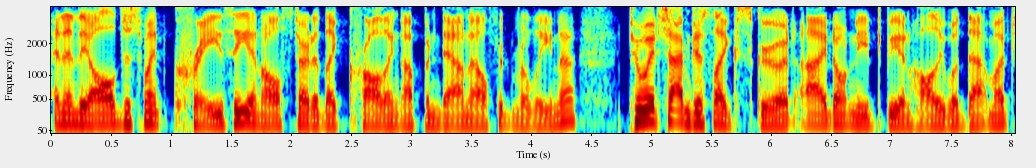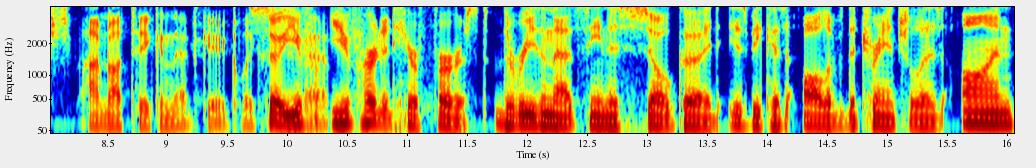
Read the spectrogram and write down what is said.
and then they all just went crazy and all started like crawling up and down Alfred Molina. To which I'm just like, screw it. I don't need to be in Hollywood that much. I'm not taking that gig. Like So you've that. you've heard it here first. The reason that scene is so good is because all of the tarantulas on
